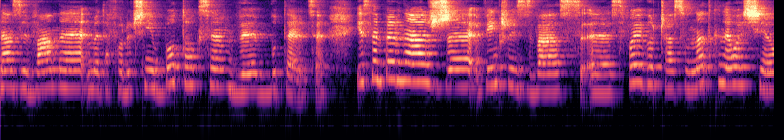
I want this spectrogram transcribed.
nazywane metaforycznie botoksem w butelce. Jestem pewna, że większość z Was e, swojego czasu natknęła się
